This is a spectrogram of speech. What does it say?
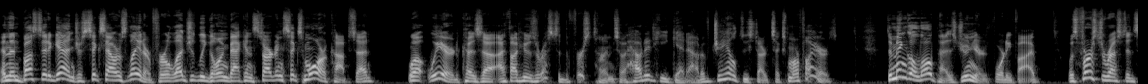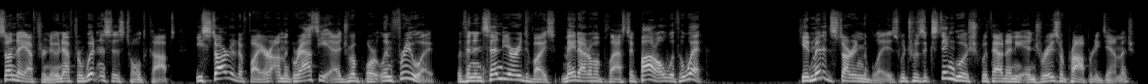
and then busted again just six hours later for allegedly going back and starting six more, cops said. Well, weird, because uh, I thought he was arrested the first time, so how did he get out of jail to start six more fires? Domingo Lopez, Jr., 45, was first arrested Sunday afternoon after witnesses told cops he started a fire on the grassy edge of a Portland freeway with an incendiary device made out of a plastic bottle with a wick. He admitted starting the blaze, which was extinguished without any injuries or property damage.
